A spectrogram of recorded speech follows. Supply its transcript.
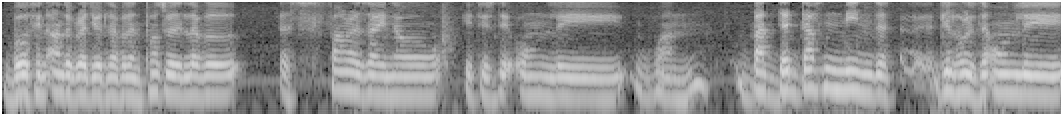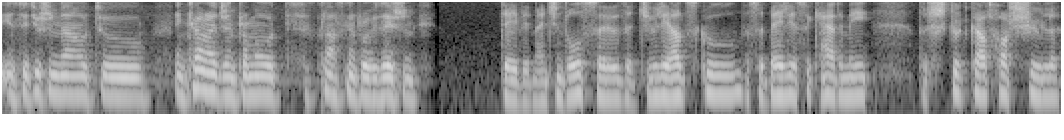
both in undergraduate level and postgraduate level, as far as I know, it is the only one. But that doesn't mean that uh, Guildhall is the only institution now to encourage and promote classical improvisation. David mentioned also the Juilliard School, the Sibelius Academy, the Stuttgart Hochschule,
